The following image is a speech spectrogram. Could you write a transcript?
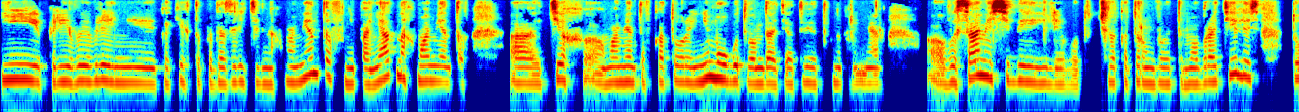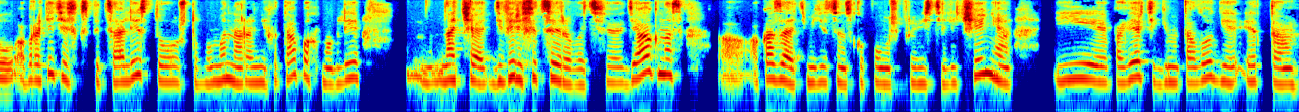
и при выявлении каких-то подозрительных моментов, непонятных моментов, тех моментов, которые не могут вам дать ответ, например, а, вы сами себе или вот человек, к которому вы этому обратились, то обратитесь к специалисту, чтобы мы на ранних этапах могли начать диверифицировать э, диагноз, а, оказать медицинскую помощь, провести лечение. И поверьте, гематология – это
